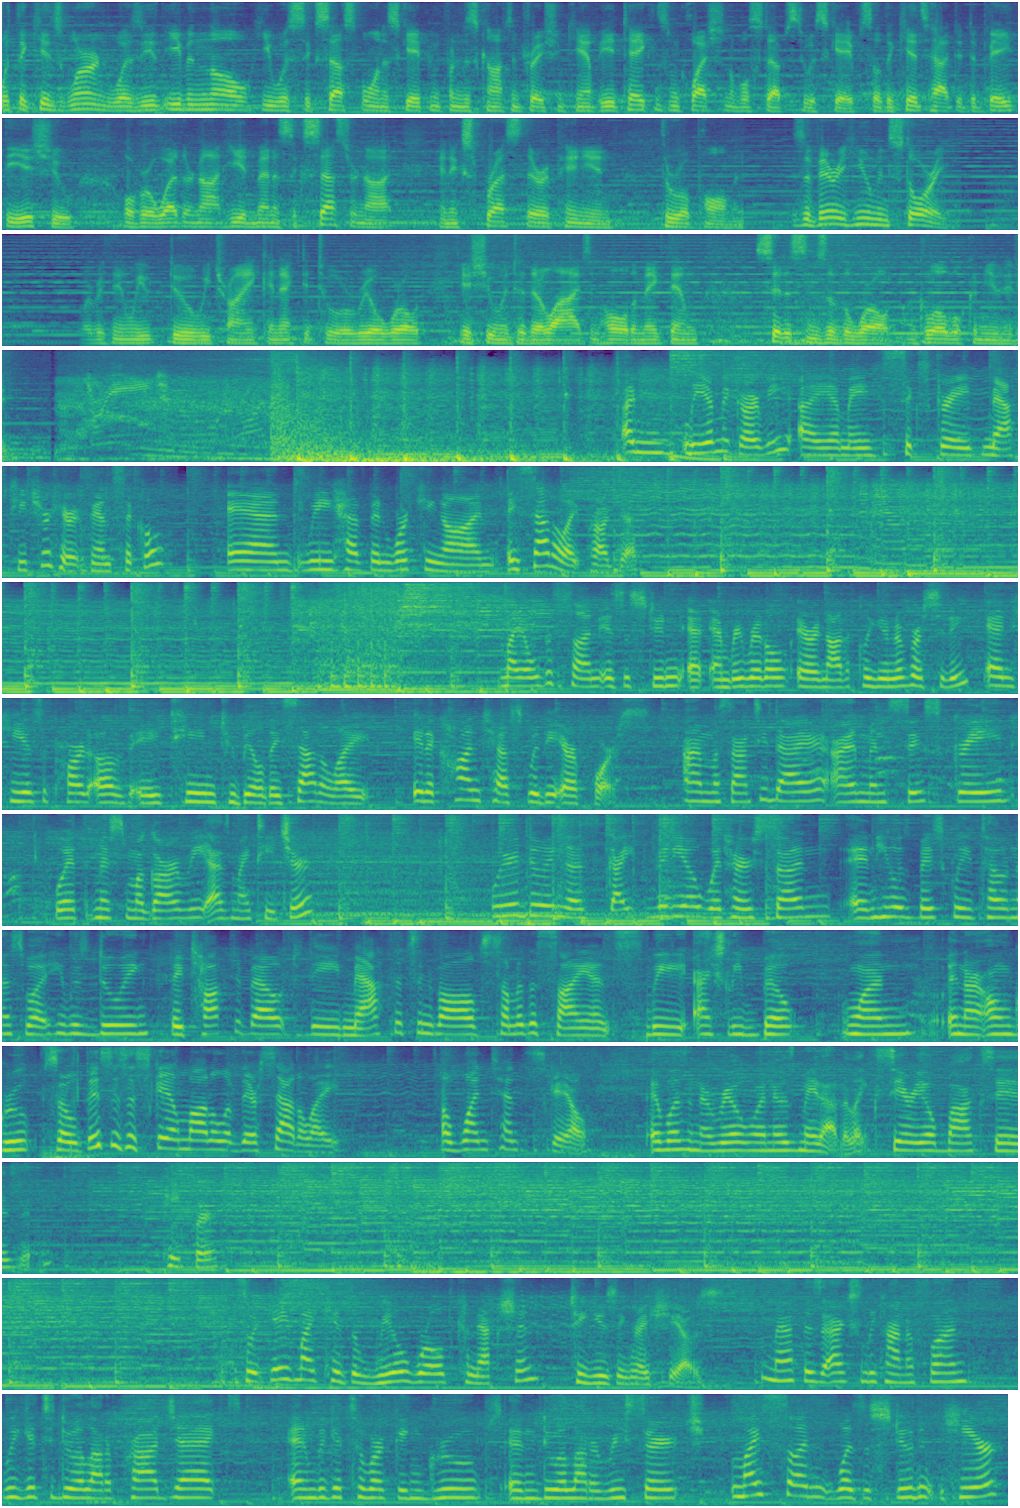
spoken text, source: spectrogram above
what the kids learned was even though he was successful in escaping from this concentration camp, he had taken some questionable steps to escape. So the kids had to debate the issue over whether or not he had been a success or not and express their opinion through a poem. It's a very human story. Everything we do, we try and connect it to a real world issue into their lives and whole to make them citizens of the world, a global community. I'm Leah McGarvey. I am a sixth grade math teacher here at Van Sickle, and we have been working on a satellite project. My oldest son is a student at Embry-Riddle Aeronautical University, and he is a part of a team to build a satellite in a contest with the Air Force. I'm Asante Dyer. I'm in sixth grade with Miss McGarvey as my teacher. We were doing a Skype video with her son, and he was basically telling us what he was doing. They talked about the math that's involved, some of the science. We actually built one in our own group. So this is a scale model of their satellite, a one-tenth scale. It wasn't a real one, it was made out of like cereal boxes and paper. So it gave my kids a real world connection to using ratios. Math is actually kind of fun. We get to do a lot of projects and we get to work in groups and do a lot of research. My son was a student here.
